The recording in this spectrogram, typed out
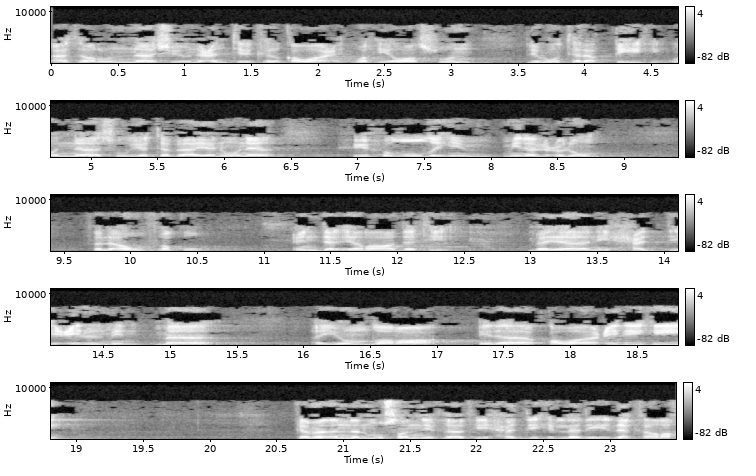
أثر ناشئ عن تلك القواعد وهي وصف لمتلقيه والناس يتباينون في حظوظهم من العلوم. فالأوفق عند إرادة بيان حد علم ما أن ينظر إلى قواعده. كما أن المصنف في حده الذي ذكره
